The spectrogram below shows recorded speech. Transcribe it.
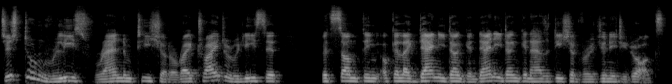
just don't release random T-shirt. All right, try to release it with something. Okay, like Danny Duncan. Danny Duncan has a T-shirt Virginity Rocks.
